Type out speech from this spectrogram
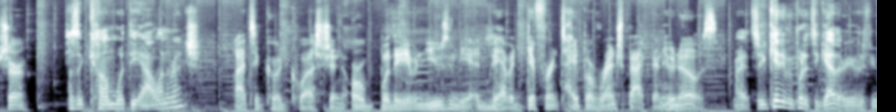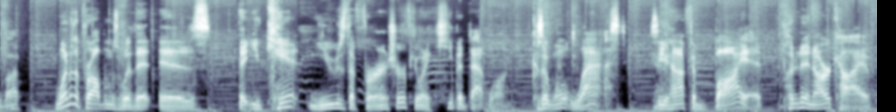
Sure. Does it come with the Allen wrench? That's a good question. Or were they even using the? Did they have a different type of wrench back then? Who knows? Right. So you can't even put it together, even if you bought. It. One of the problems with it is that you can't use the furniture if you want to keep it that long because it won't last. So you have to buy it, put it in archive,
